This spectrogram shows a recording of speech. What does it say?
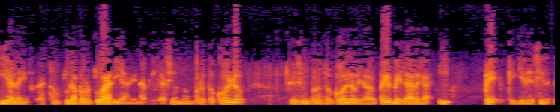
y a la infraestructura portuaria en aplicación de un protocolo, que es un protocolo que se llama P, larga I, P, que quiere decir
